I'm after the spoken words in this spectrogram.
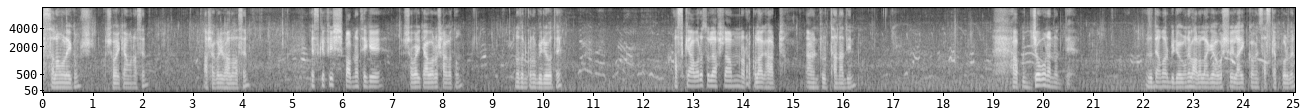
আসসালামু আলাইকুম। সবাই কেমন আছেন? আশা করি ভালো আছেন। এসকে ফিশ পাবনা থেকে সবাইকে আবারও স্বাগতম নতুন কোনো ভিডিওতে। আজকে আবারও চলে আসলাম নটাকোলা ঘাট, আমিনপুর থানাধীন যমুনা নদীতে। যদি আমার ভিডিওগুলো ভালো লাগে অবশ্যই লাইক, কমেন্ট, সাবস্ক্রাইব করবেন।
